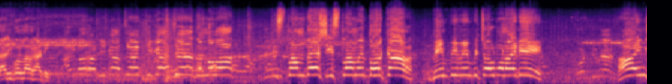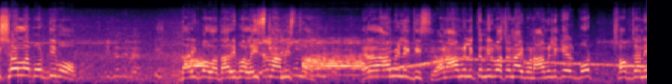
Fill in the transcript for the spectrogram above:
দাড়িপাল্লার ঘাটি। ঠিক আছে ঠিক আছে ধন্যবাদ। ইসলাম দেশ ইসলামের দরকার। বিএমপি মিএমপি চলবো না এটি। ভোট দিবেন। হ্যাঁ ইনশাল্লাহ ভোট দিব। দাড়িপাল্লা দাড়িপাল্লা ইসলাম ইসলাম। এরা আওয়ামী লীগ দিচ্ছি কারণ আওয়ামী লীগ তো নির্বাচন আইব না। আওয়ামী লীগের ভোট সব জানি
